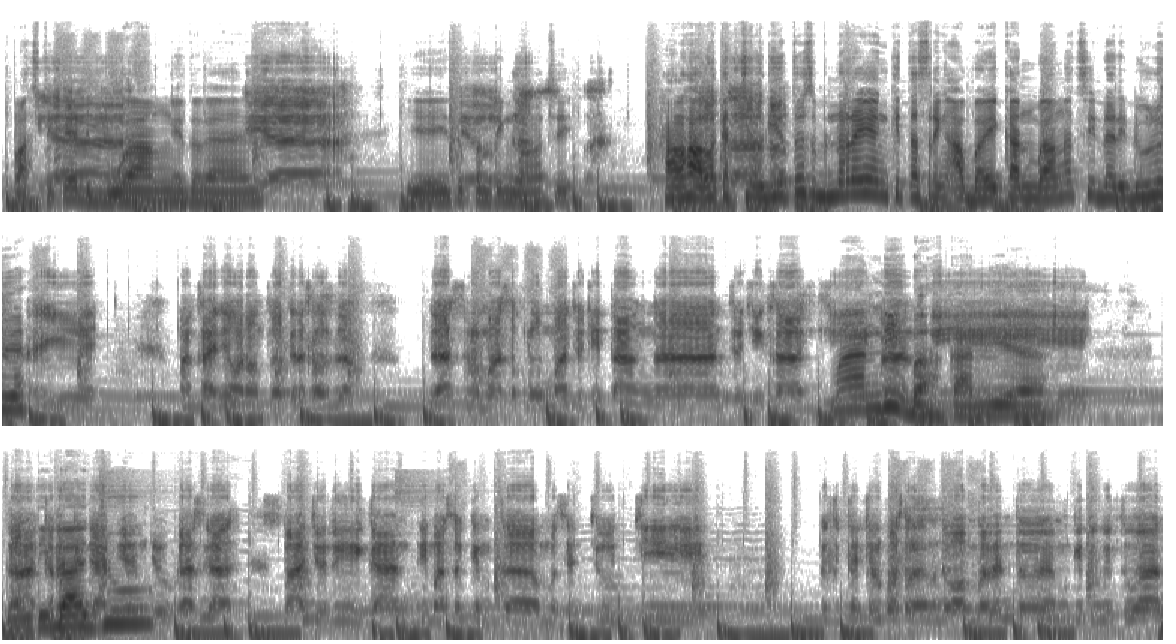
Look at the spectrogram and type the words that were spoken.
plastiknya Iya. dibuang gitu kan. Iya. Iya itu Ya penting udah. banget sih. Hal-hal Udah. kecil gitu sebenarnya yang kita sering abaikan banget sih dari dulu ya. Iya. Makanya orang tua kita selalu bilang udah sebelum masuk rumah cuci tangan cuci kaki Mandi. bahkan, iya. Ganti baju. juga segala- baju diganti masukin ke mesin cuci. Kecil gua selalu diomelin tuh yang begitu-gituan.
